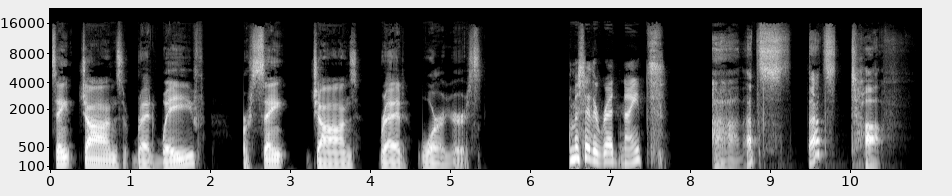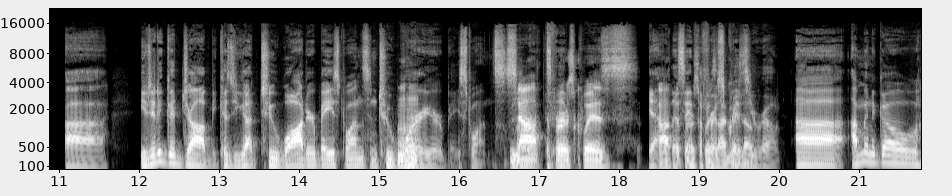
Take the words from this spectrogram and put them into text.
St. John's Red Wave, or St. John's Red Warriors? I'm gonna say the Red Knights. Ah, that's that's tough. Uh you did a good job because you got two water-based ones and 2 Mhm. warrior-based ones. So not the it's- first quiz. Yeah, not the this ain't first the quiz first I made quiz up. you wrote. Uh, I'm gonna go.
